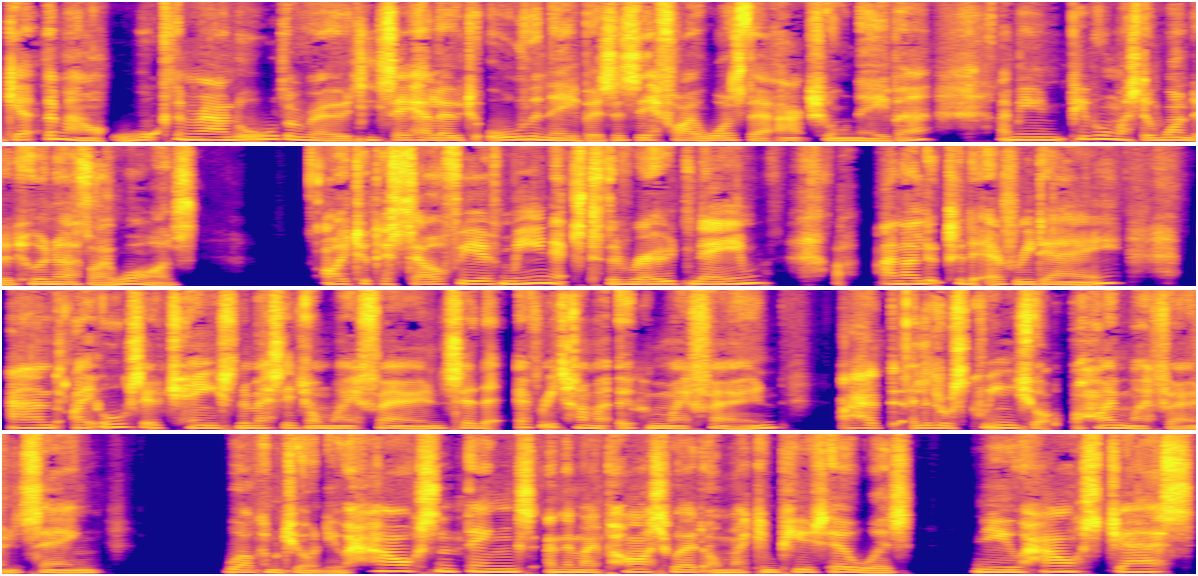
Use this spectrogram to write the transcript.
get them out, walk them around all the roads and say hello to all the neighbors as if I was their actual neighbor. I mean, people must have wondered who on earth I was. I took a selfie of me next to the road name and I looked at it every day. And I also changed the message on my phone so that every time I opened my phone, I had a little screenshot behind my phone saying, welcome to your new house and things. And then my password on my computer was new house, Jess.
